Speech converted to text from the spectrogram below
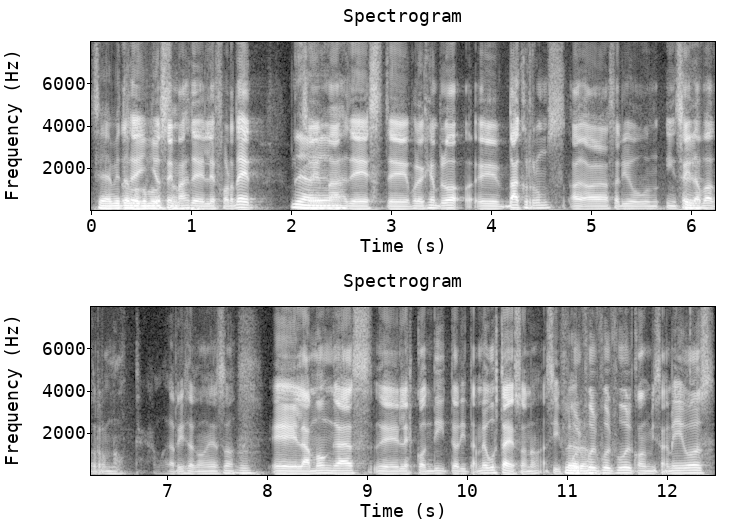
Sí, a mí Entonces, tampoco yo soy más de Left 4 Dead, soy más de este, por ejemplo, eh, Backrooms, ha, ha salido un Inside Sí. the Backrooms, no, de risa con eso. Ujú. Eh, el Among Us, eh, el escondite ahorita, me gusta eso, ¿no? Así, full, Claro. full, full, full, con mis amigos.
